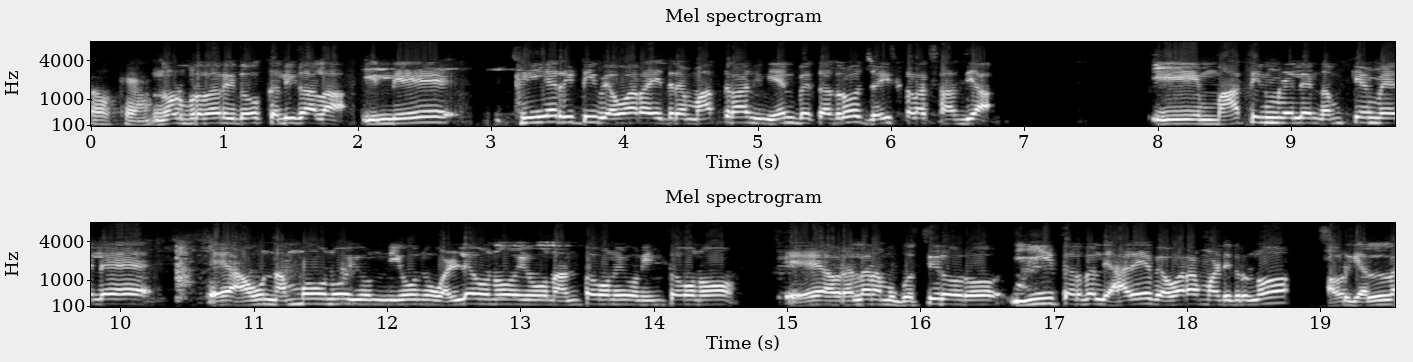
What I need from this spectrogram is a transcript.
ಓಕೆ ನೋಡ್ ಬ್ರದರ್ ಇದು ಕಲಿಗಾಲ. ಇಲ್ಲಿ ಕ್ಲಿಯರಿಟಿ ವ್ಯವಹಾರ ಇದ್ರೆ ಮಾತ್ರ ನೀನ್ ಏನ್ ಬೇಕಾದ್ರೂ ಜಯಿಸ್ಕೊಳಕ್ ಸಾಧ್ಯ. ಈ ಮಾತಿನ ಮೇಲೆ, ನಂಬಿಕೆ ಮೇಲೆ, ಏ, ಅವ್ನ್ ನಮ್ಮವನು, ಇವ್ನ್, ಇವನು ಒಳ್ಳೆಯವನು, ಇವನ್ ಅಂತವನು, ಇವನ್ ಇಂಥವನು, ಏ, ಅವರೆಲ್ಲ ನಮಗ್ ಗೊತ್ತಿರೋರು, ಈ ತರದಲ್ಲಿ ಯಾರೇ ವ್ಯವಹಾರ ಮಾಡಿದ್ರು ಅವ್ರಿಗೆಲ್ಲ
